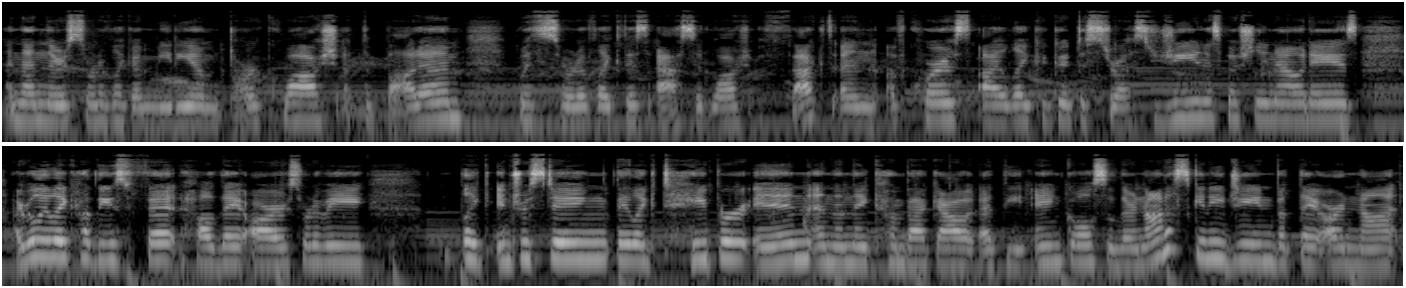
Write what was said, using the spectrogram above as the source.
and then there's sort of like a medium dark wash at the bottom with sort of like this acid wash effect. And of course, I like a good distressed jean, especially nowadays. I really like how these fit, how they are sort of a like interesting. They like taper in and then they come back out at the ankle. So they're not a skinny jean, but they are not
